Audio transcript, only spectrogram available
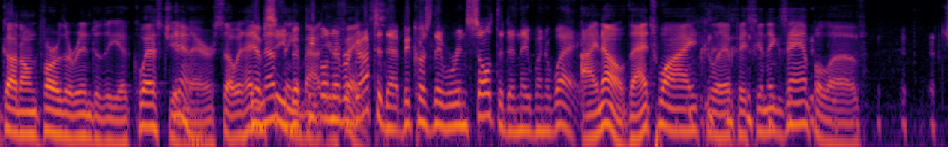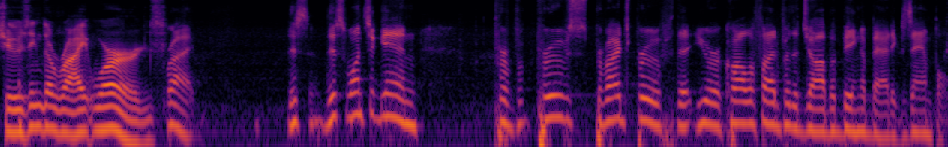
got on further into the uh, question Yeah. there. So it has yeah, nothing see, but about people never got to that because they were insulted and they went away. I know. That's why, Cliff, is an example of choosing the right words. right. This this once again prov- proves provides proof that you are qualified for the job of being a bad example.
